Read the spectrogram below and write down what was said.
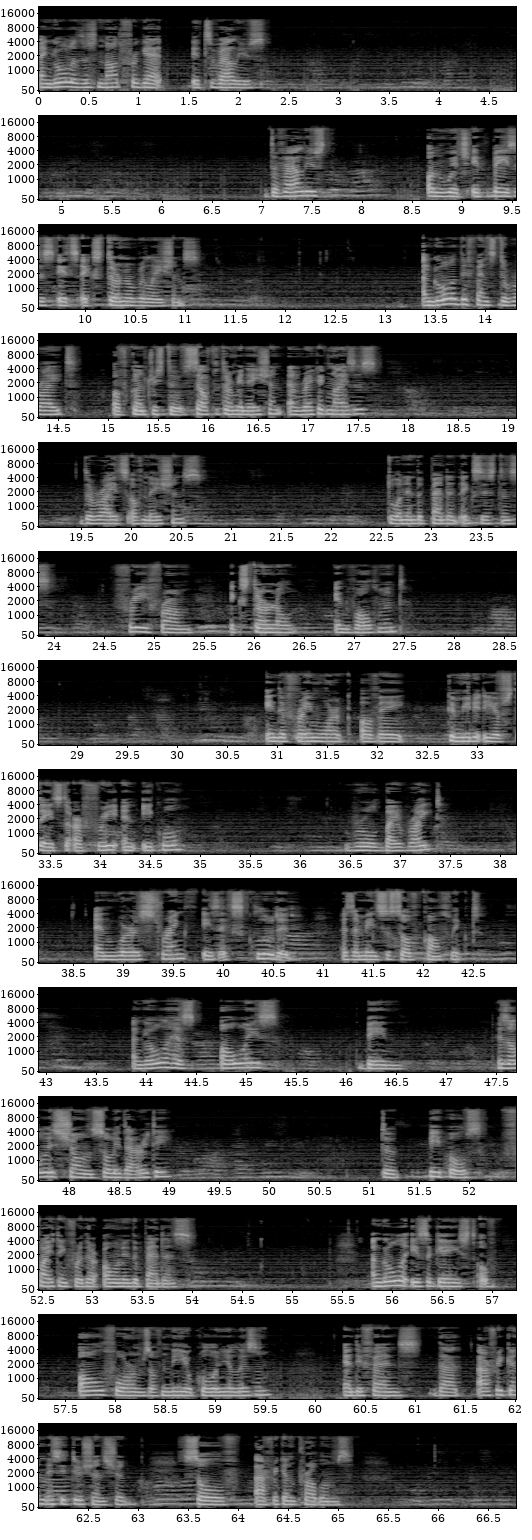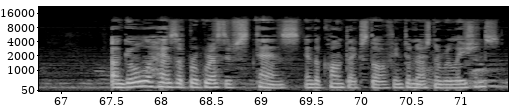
Angola does not forget its values. The values on which it bases its external relations. Angola defends the right of countries to self determination and recognizes the rights of nations to an independent existence free from external involvement in the framework of a community of states that are free and equal, ruled by right, and where strength is excluded as a means to solve conflict. Angola has always been, has always shown solidarity to peoples fighting for their own independence. Angola is against of all forms of neocolonialism and defends that African institutions should solve African problems. Angola has a progressive stance in the context of international relations.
